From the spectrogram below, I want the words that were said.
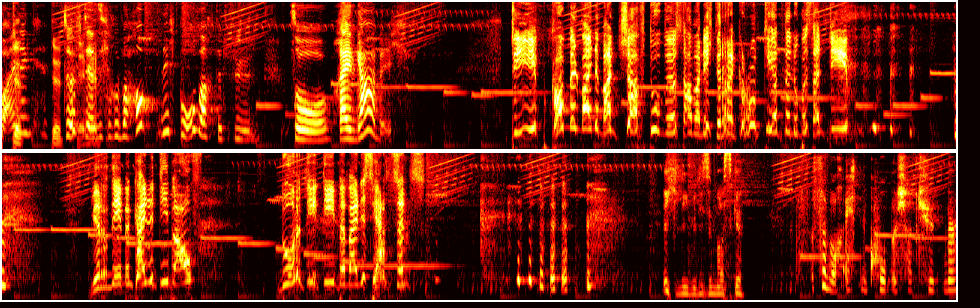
Vor allen Dingen dürfte er sich auch überhaupt nicht beobachtet fühlen. So rein gar nicht. Dieb, komm in meine Mannschaft! Du wirst aber nicht rekrutiert, denn du bist ein Dieb! Wir nehmen keine Diebe auf! Nur die Diebe meines Herzens! Ich liebe diese Maske. Das ist aber auch echt ein komischer Typ, ne?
